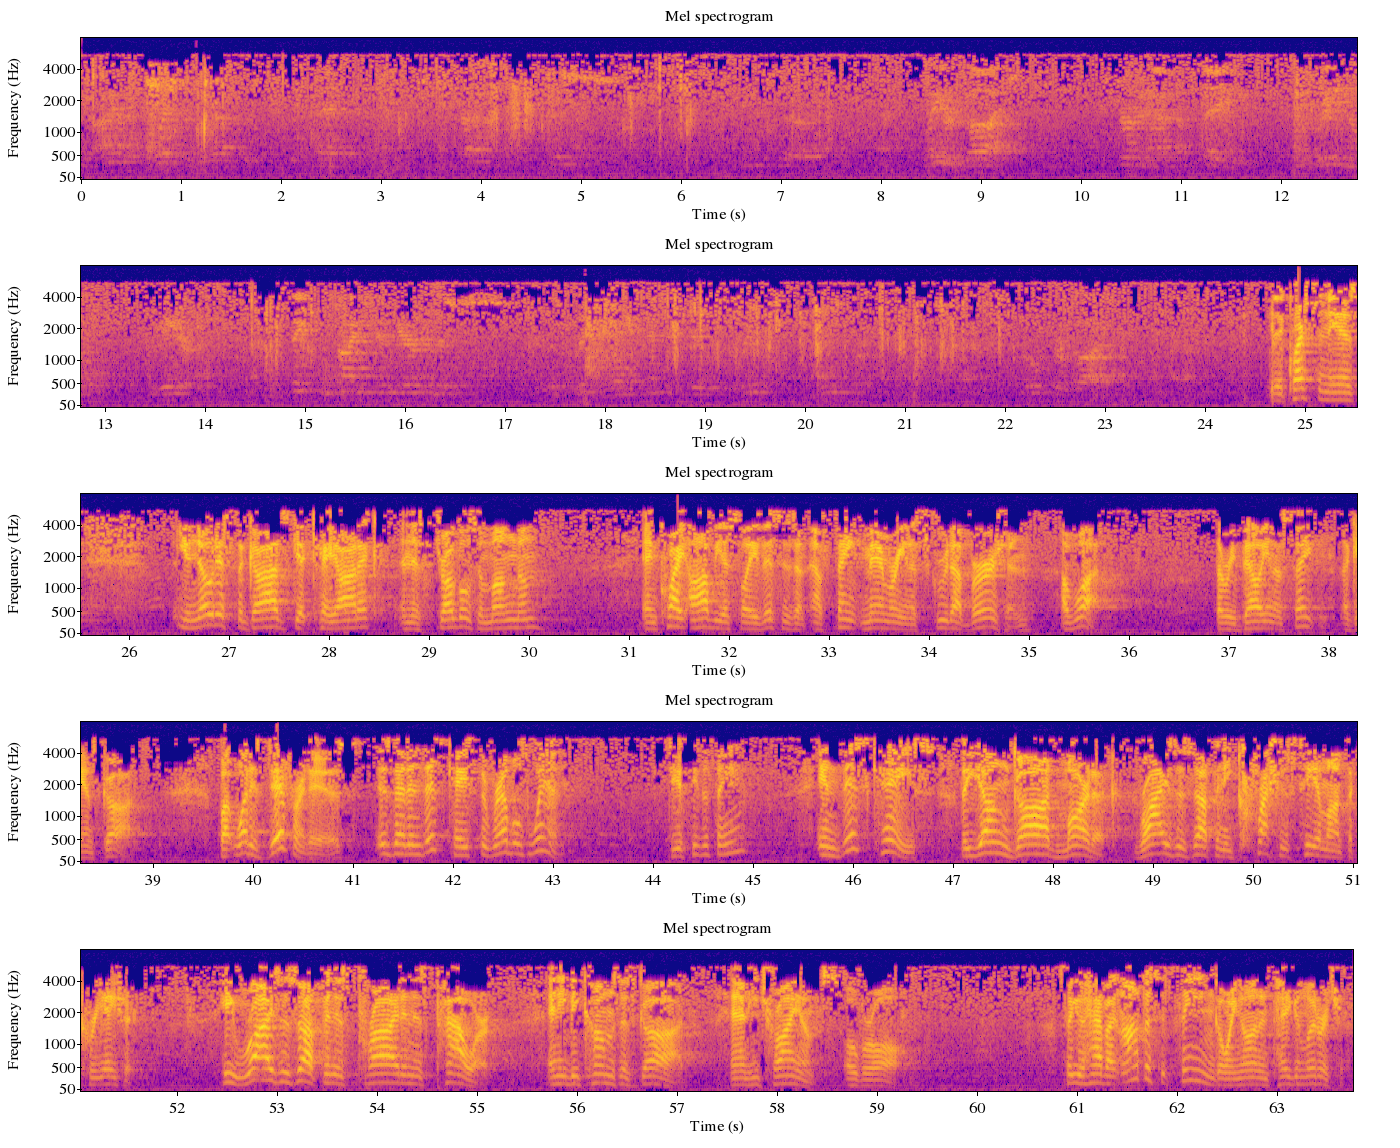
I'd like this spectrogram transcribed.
The question is you notice the gods get chaotic and there's struggles among them. And quite obviously, this is a, a faint memory and a screwed up version of what? The rebellion of Satan against God. But what is different is, is that in this case, the rebels win. Do you see the theme? In this case, the young god Marduk rises up and he crushes Tiamat, the creator. He rises up in his pride and his power, and he becomes as God, and he triumphs over all. So you have an opposite theme going on in pagan literature,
